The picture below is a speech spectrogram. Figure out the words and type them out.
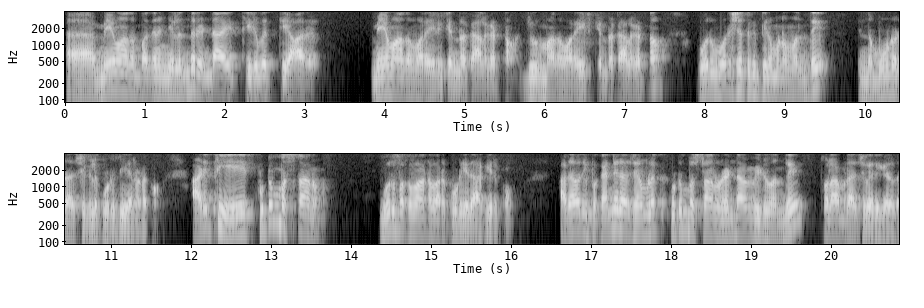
ஆஹ், மே மாதம் பதினஞ்சுலேருந்து ரெண்டாயிரத்தி இருபத்தி ஆறு மே மாதம் வரை இருக்கின்ற காலகட்டம் ஜூன் மாதம் வரை இருக்கின்ற காலகட்டம் ஒரு வருஷத்துக்கு திருமணம் வந்து இந்த மூணு ராசிகளுக்கு உறுதியாக நடக்கும். அடுத்து குடும்பஸ்தானம் குரு பகவான வரக்கூடியதாக இருக்கும். அதாவது இப்போ கன்னிராசி நம்மளுக்கு குடும்பஸ்தானம் ரெண்டாம் வீடு வந்து துலாம் ராசி வருகிறது.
